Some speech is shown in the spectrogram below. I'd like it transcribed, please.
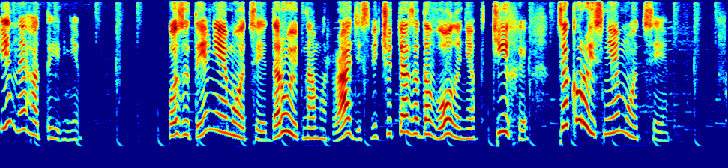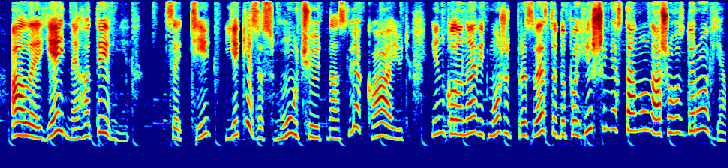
і негативні. Позитивні емоції дарують нам радість, відчуття задоволення, втіхи. Це корисні емоції. Але є й негативні. Це ті, які засмучують нас, лякають, інколи навіть можуть призвести до погіршення стану нашого здоров'я.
